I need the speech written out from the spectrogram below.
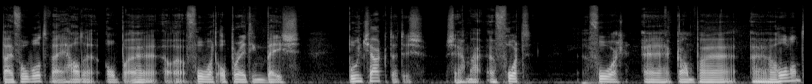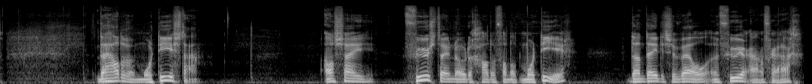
Bijvoorbeeld, wij hadden op eh, Forward Operating Base Punjak... dat is zeg maar een fort voor eh, kamp eh, Holland... daar hadden we een mortier staan. Als zij vuursteun nodig hadden van dat mortier... dan deden ze wel een vuuraanvraag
